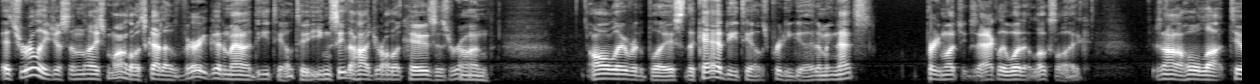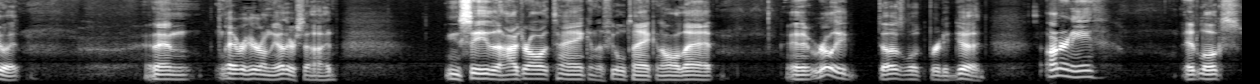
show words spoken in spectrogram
it's really just a nice model. It's got a very good amount of detail to it. You can see the hydraulic hoses run all over the place. The cab detail is pretty good. I mean, that's pretty much exactly what it looks like. There's not a whole lot to it. And then over here on the other side, you can see the hydraulic tank and the fuel tank and all that. And it really does look pretty good. Underneath, it looks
